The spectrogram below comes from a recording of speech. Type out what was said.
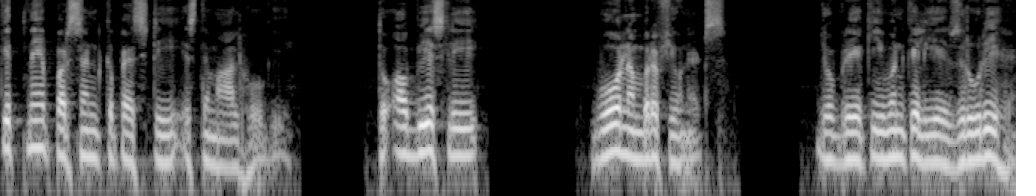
کتنے پرسنٹ کیپیسٹی استعمال ہوگی؟ تو آبیسلی وہ نمبر آف یونٹس جو بریک ایون کے لیے ضروری ہے،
